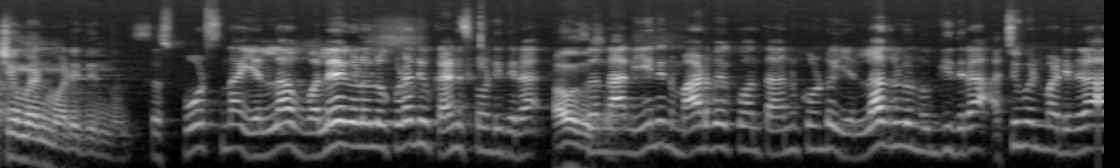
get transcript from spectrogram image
ಅಚೀವ್ಮೆಂಟ್ ಮಾಡಿದ್ದೀನಿ ನಾನು. ಸೊ ಸ್ಪೋರ್ಟ್ಸ್ನ ಎಲ್ಲ ವಲಯಗಳಲ್ಲೂ ಕೂಡ ನೀವು ಕಾಣಿಸ್ಕೊಂಡಿದ್ದೀರಾ? ಹೌದು ನಾನು ಏನೇನು ಮಾಡಬೇಕು ಅಂತ ಅನ್ಕೊಂಡು ಎಲ್ಲದರಲ್ಲೂ ನುಗ್ಗಿದ್ದೀರಾ ಅಚೀವ್ಮೆಂಟ್ ಮಾಡಿದ್ದೀರಾ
